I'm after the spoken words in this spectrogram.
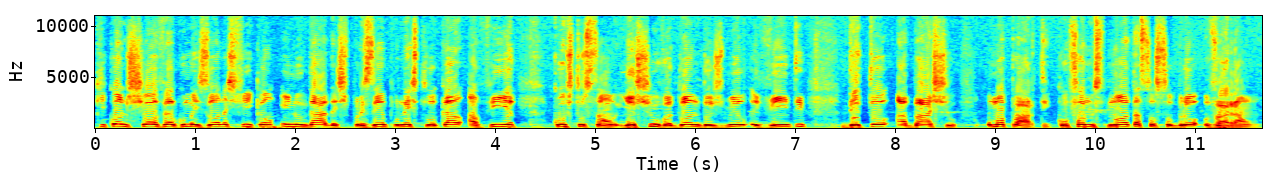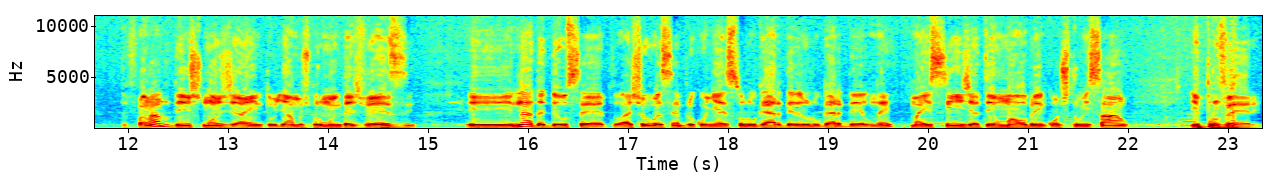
que, quando chove, algumas zonas ficam inundadas. Por exemplo, neste local havia construção e a chuva do ano 2020 deitou abaixo uma parte. Conforme se nota, só sobrou varão. Falando disto, nós já entulhamos por muitas vezes e nada deu certo. A chuva sempre conhece o lugar dele, o lugar dele, né? Mas sim, já tem uma obra em construção e por ver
